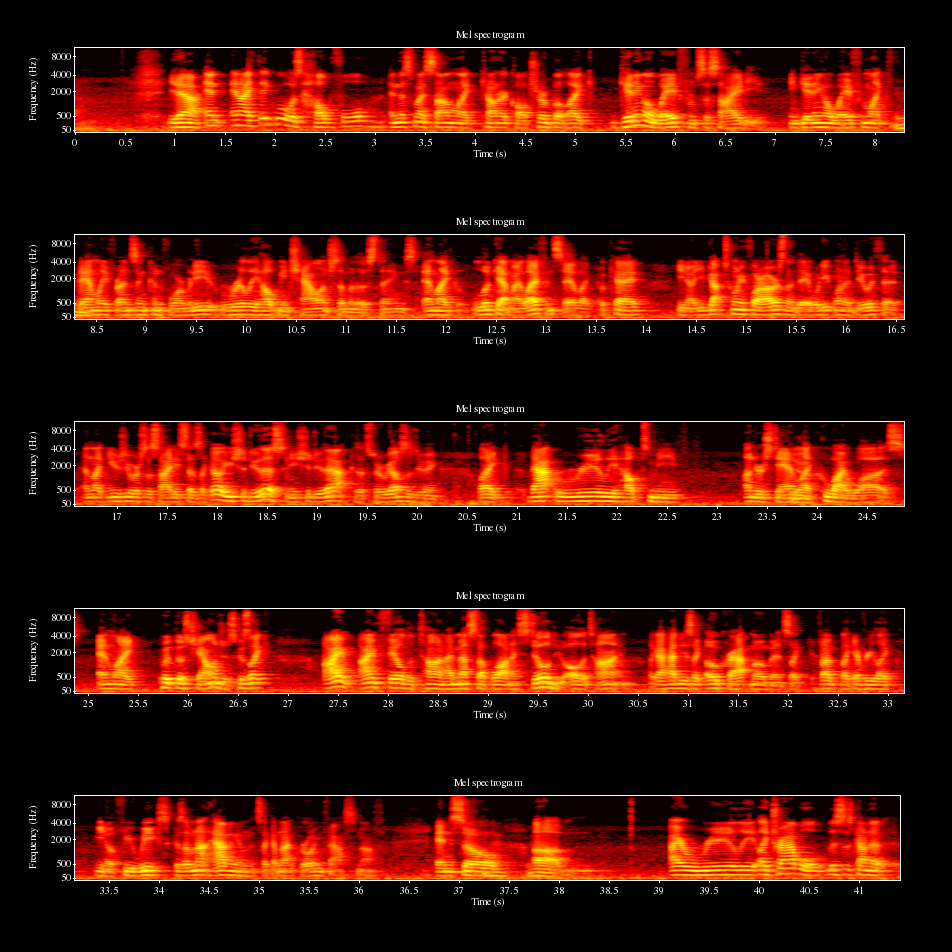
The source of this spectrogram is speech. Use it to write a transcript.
yeah and and i think what was helpful and this might sound like counterculture but like getting away from society and getting away from like mm-hmm. family friends and conformity really helped me challenge some of those things and like look at my life and say like okay you know, you've got 24 hours in the day. What do you want to do with it? And like usually where society says like, oh, you should do this and you should do that because that's what everybody else is doing. Like that really helped me understand yeah. like who I was and like put those challenges because like I I failed a ton. I messed up a lot and I still do all the time. Like I had these like oh crap moments like if I like every like you know few weeks because I'm not having them. It's like I'm not growing fast enough. And so mm-hmm. um, I really like travel. This is kind of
